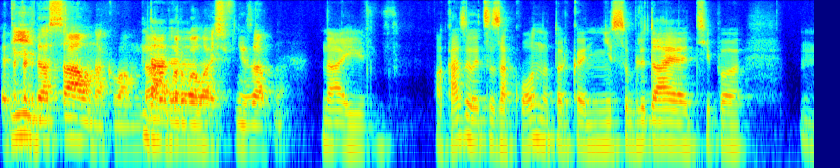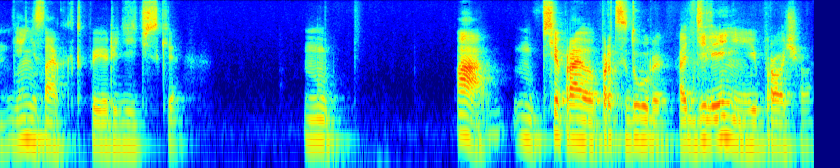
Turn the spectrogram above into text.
Это И- когда сауна к вам, да, Да, да, да, ворвалась внезапно? Да, и оказывается законно, только не соблюдая, типа, я не знаю, как это по-юридически. Ну, а, все правила процедуры, отделения и прочего.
